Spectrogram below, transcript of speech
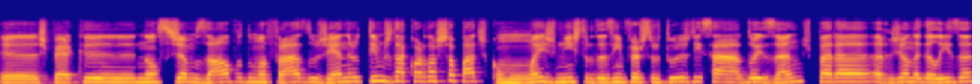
uh, espero que não sejamos alvo de uma frase do género temos de dar corda aos sapatos, como um ex-ministro das infraestruturas disse há dois anos para a região da Galiza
